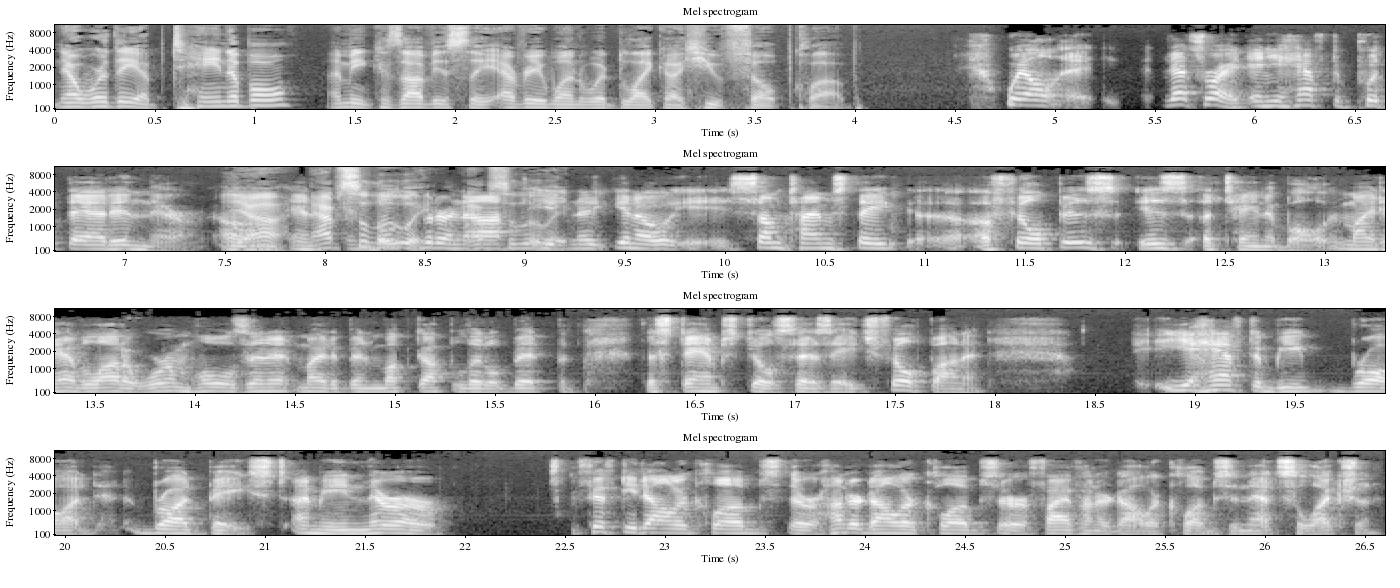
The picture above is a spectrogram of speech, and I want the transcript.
Now, were they obtainable? I mean, because obviously everyone would like a Hugh Philp club. Well, that's right, and you have to put that in there. Um, yeah, and, absolutely. And believe it or not, absolutely. You, know, sometimes they a Philp is is attainable. It might have a lot of wormholes in it. Might have been mucked up a little bit, but the stamp still says H Philp on it. You have to be broad broad based. I mean, there are fifty dollar clubs, there are hundred dollar clubs, there are five hundred dollar clubs in that selection,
